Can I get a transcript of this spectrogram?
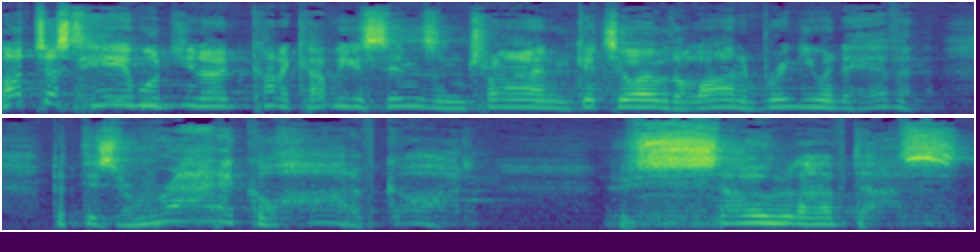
Not just here would, you know, kind of cover your sins and try and get you over the line and bring you into heaven, but this radical heart of God who so loved us.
